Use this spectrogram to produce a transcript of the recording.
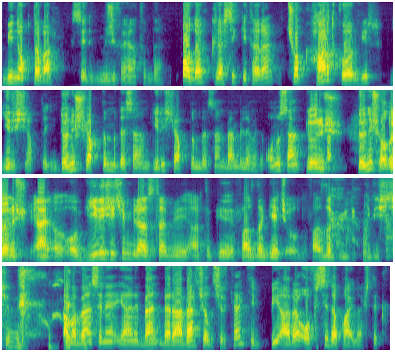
bir nokta var senin müzik hayatında. O da klasik gitara çok hardcore bir giriş yaptın. Dönüş yaptın mı desem, giriş yaptım desem ben bilemedim. Onu sen dönüş. Dönüş olarak. Dönüş. Yani o, o giriş için biraz tabii artık e, fazla geç oldu. Fazla büyüdük giriş için. Ama ben seni yani ben beraber çalışırken ki bir ara ofisi de paylaştık.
